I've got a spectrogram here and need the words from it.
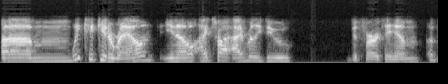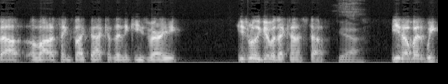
Um, we kick it around. You know, I try. I really do defer to him about a lot of things like that because I think he's very, he's really good with that kind of stuff. Yeah. You know, but we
